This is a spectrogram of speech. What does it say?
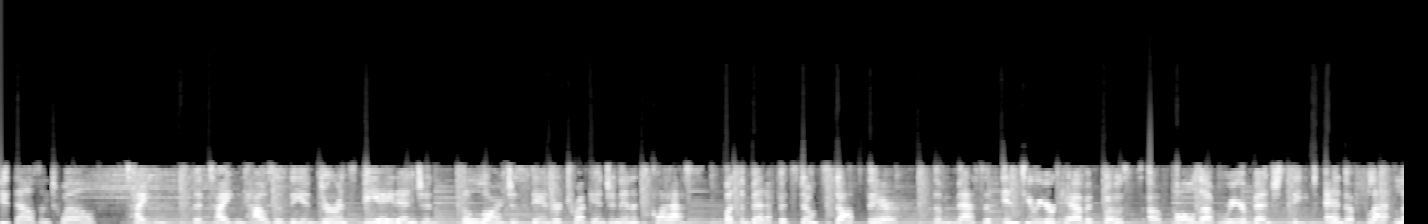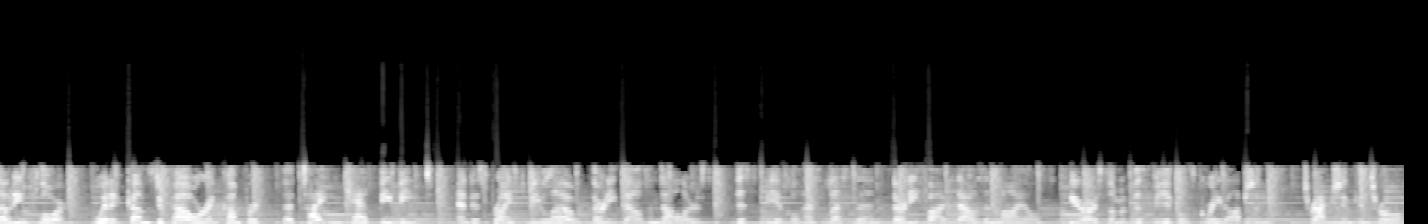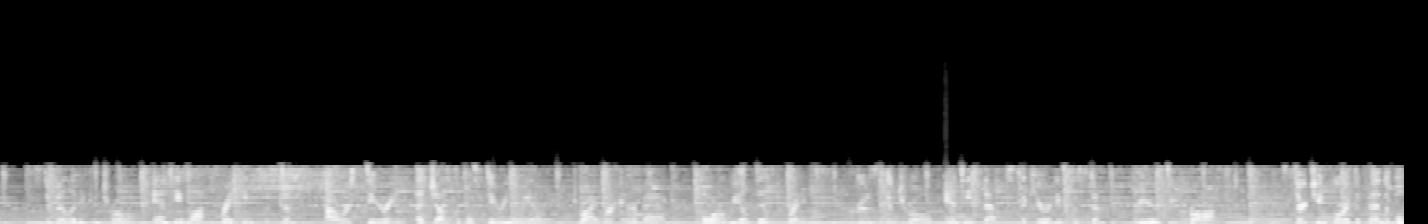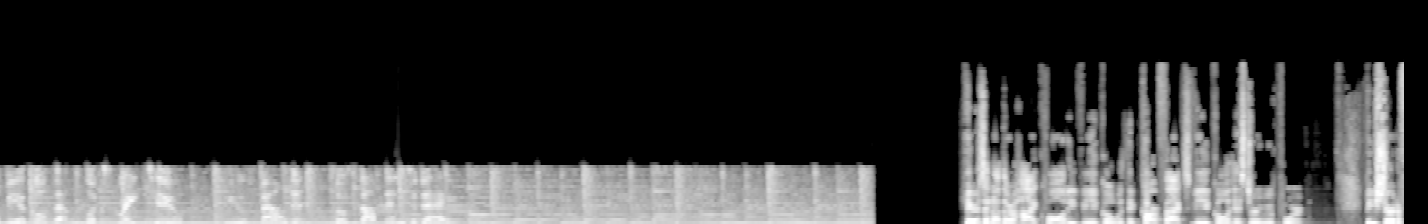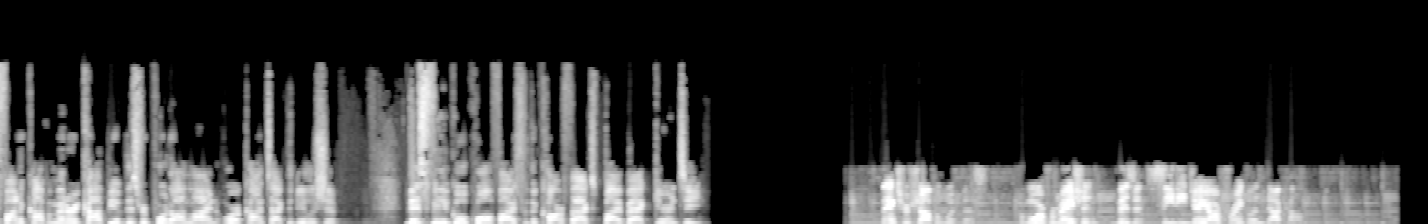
2012 Titan. The Titan houses the Endurance V8 engine, the largest standard truck engine in its class. But the benefits don't stop there. The massive interior cabin boasts a fold-up rear bench seat and a flat loading floor. When it comes to power and comfort, the Titan can't be beat and is priced below $30,000. This vehicle has less than 35,000 miles. Here are some of this vehicle's great options. Traction control, stability control, anti-lock braking system, power steering, adjustable steering wheel, driver airbag, four-wheel disc brakes, cruise control, anti-theft security system, rear defrost. Searching for a dependable vehicle that looks great too? You found it, so stop in today. Here's another high-quality vehicle with a Carfax Vehicle History Report. Be sure to find a complimentary copy of this report online or contact the dealership. This vehicle qualifies for the Carfax Buyback Guarantee. Thanks for shopping with us. For more information, visit cdjrfranklin.com.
